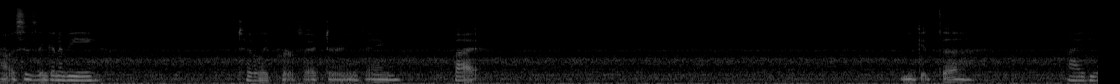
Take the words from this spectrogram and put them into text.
Now this isn't going to be totally perfect or anything, but you get the idea.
